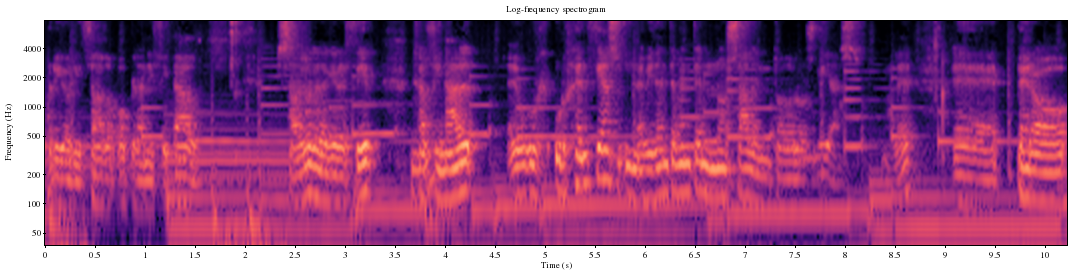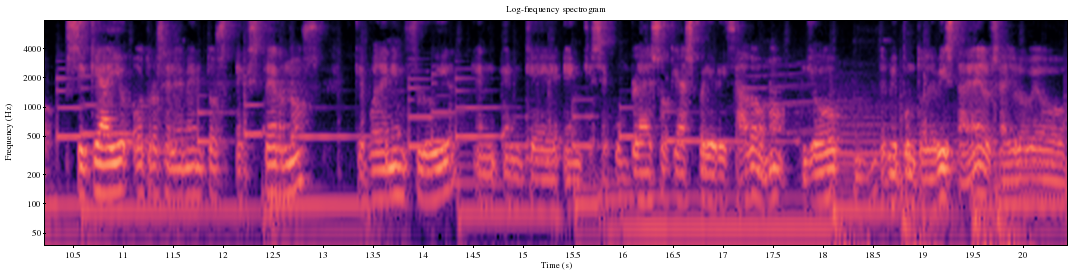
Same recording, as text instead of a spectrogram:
priorizado o planificado. ¿Sabes lo que te quiero decir? al final eh, urgencias evidentemente no salen todos los días, ¿vale? Eh, pero sí que hay otros elementos externos que pueden influir en, que, en, que, se cumpla eso que has priorizado o no. Yo, desde mi punto de vista, ¿eh? o sea, yo lo veo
